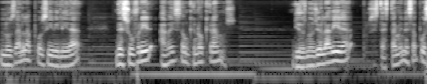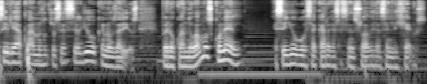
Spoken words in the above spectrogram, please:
nos da la posibilidad de sufrir a veces aunque no queramos. Dios nos dio la vida, pues está también esa posibilidad para nosotros, ese es el yugo que nos da Dios. Pero cuando vamos con Él, ese yugo, esa carga se hacen suaves, se hacen ligeros.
